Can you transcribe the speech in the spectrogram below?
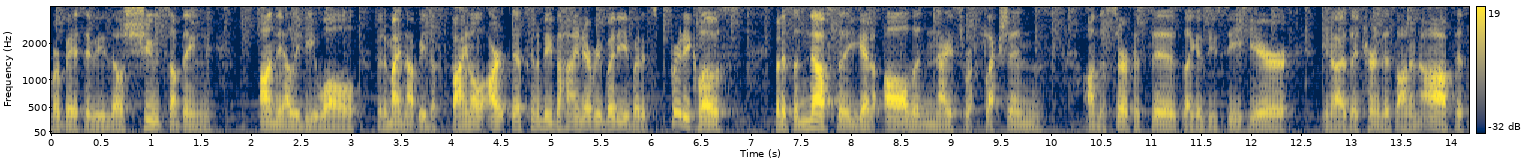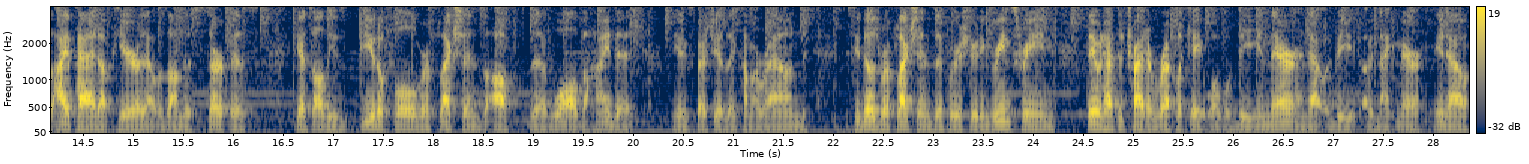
where basically they'll shoot something on the LED wall, but it might not be the final art that's gonna be behind everybody, but it's pretty close, but it's enough so you get all the nice reflections on the surfaces, like as you see here, you know, as I turn this on and off, this iPad up here that was on this surface gets all these beautiful reflections off the wall behind it, you know, especially as I come around. See those reflections, if we were shooting green screen, they would have to try to replicate what would be in there and that would be a nightmare, you know?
